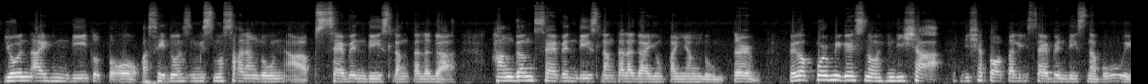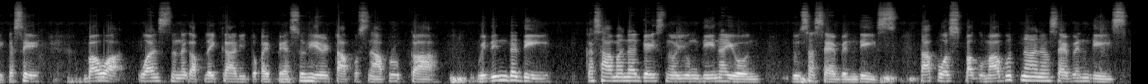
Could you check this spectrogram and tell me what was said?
yun ay hindi totoo. Kasi doon mismo sa kanyang loan app, 7 days lang talaga. Hanggang 7 days lang talaga yung kanyang loan term. Pero for me guys, no, hindi siya hindi siya totally 7 days na buo eh. Kasi bawa, once na nag-apply ka dito kay Peso here, tapos na-approve ka, within the day, kasama na guys, no, yung day na yon dun sa 7 days. Tapos, pag umabot na ng 7 days,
